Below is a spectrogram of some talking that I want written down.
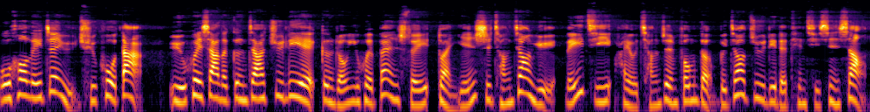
午后雷阵雨区扩大。雨会下得更加剧烈，更容易会伴随短延时强降雨、雷击，还有强阵风等比较剧烈的天气现象。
